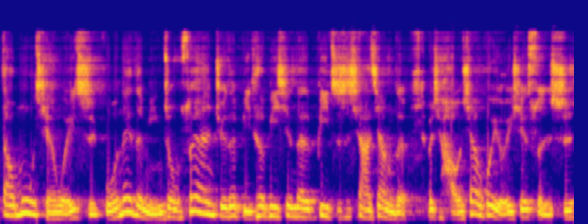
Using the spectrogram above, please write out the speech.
到目前为止，国内的民众虽然觉得比特币现在的币值下降的，而且好像会有一些损失。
